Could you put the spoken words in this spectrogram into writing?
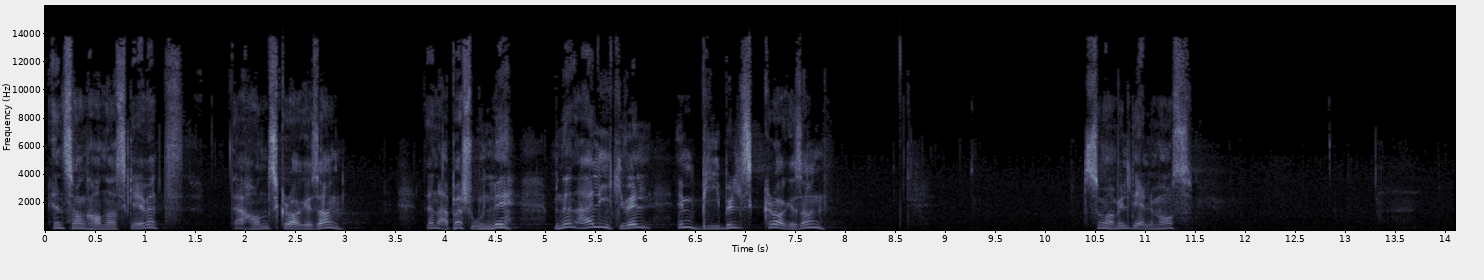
En sang han har skrevet. Det er hans klagesang. Den er personlig, men den er likevel en bibelsk klagesang som han vil dele med oss.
